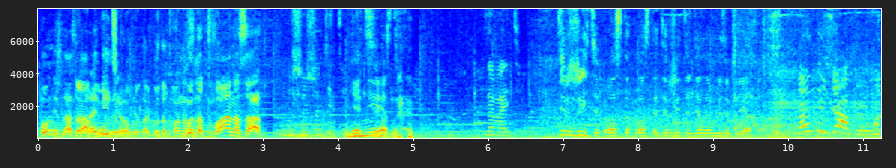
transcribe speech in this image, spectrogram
Помнишь, да, старое помню, видео? помню, да. Года два назад. Года два назад. Вы что, шутите? Нет, серьезно. Давайте Держите, просто, просто держите, делаем людям приятно. Да не дякую.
